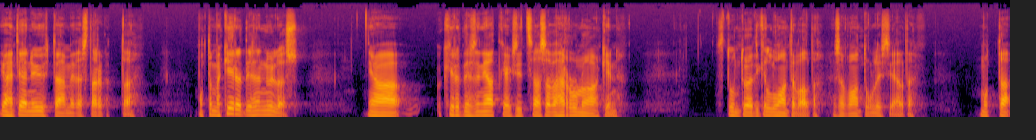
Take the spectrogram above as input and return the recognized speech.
Ja en tiennyt yhtään mitä se tarkoittaa. Mutta mä kirjoitin sen ylös. Ja kirjoitin sen jatkeeksi itse asiassa vähän runoakin. Se tuntui jotenkin luontevalta ja se vaan tuli sieltä. Mutta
